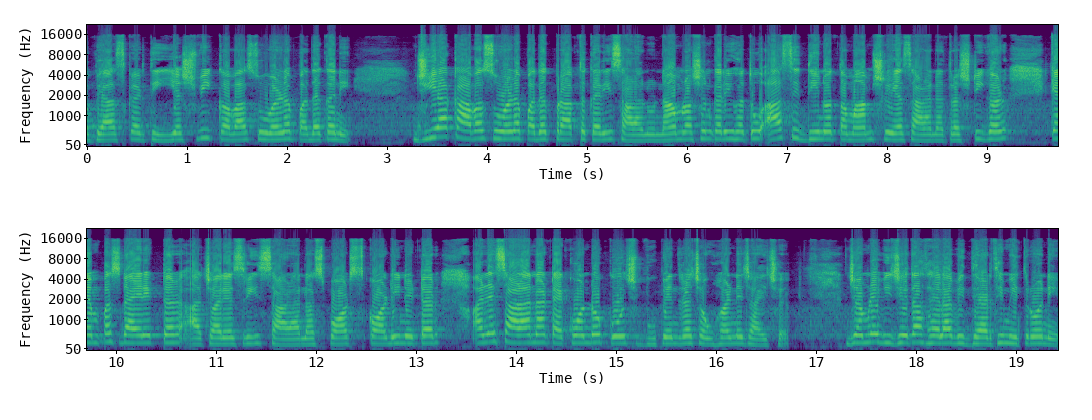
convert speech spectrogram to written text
અભ્યાસ કરતી યશવી કવા સુવર્ણ પદક અને જીયા કાવા સુવર્ણ પદક પ્રાપ્ત કરી શાળાનું નામ રોશન કર્યું હતું. આ સિદ્ધિનો તમામ શ્રેય શાળાના ટ્રસ્ટીગણ, કેમ્પસ ડાયરેક્ટર આચાર્યશ્રી શાળાના સ્પોર્ટ્સ કોર્ડિનેટર અને શાળાના ટેકવોન્ડો કોચ ભૂપેન્દ્ર ચૌહાણને જાય છે. જેમણે વિજેતા થયેલા વિદ્યાર્થી મિત્રોને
